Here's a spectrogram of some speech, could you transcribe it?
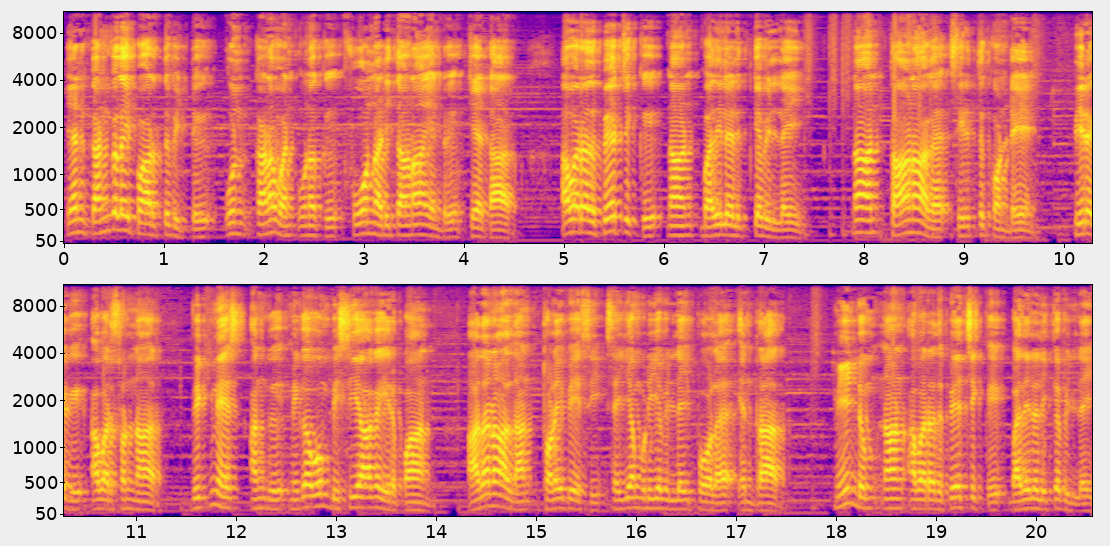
என் கண்களை பார்த்துவிட்டு உன் கணவன் உனக்கு ஃபோன் அடித்தானா? என்று கேட்டார். அவரது பேச்சுக்கு நான் பதிலளிக்கவில்லை. நான் தானாக சிரித்து கொண்டேன். பிறகு அவர் சொன்னார் விக்னேஷ் அங்கு மிகவும் பிஸியாக இருப்பான். அதனால்தான் தொலைபேசி செய்ய முடியவில்லை போல என்றார். மீண்டும் நான் அவரது பேச்சுக்கு பதிலளிக்கவில்லை.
